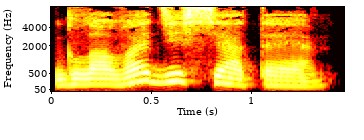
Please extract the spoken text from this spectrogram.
Глава десятая.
